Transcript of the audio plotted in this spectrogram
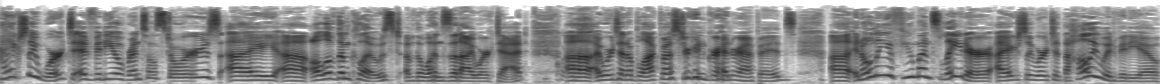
I actually worked at video rental stores. I uh, all of them closed of the ones that I worked at. Uh, I worked at a blockbuster in Grand Rapids, uh, and only a few months later, I actually worked at the Hollywood Video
